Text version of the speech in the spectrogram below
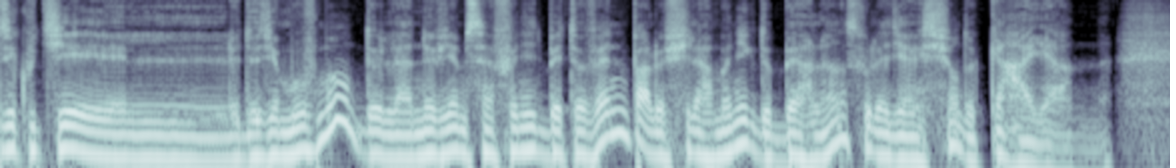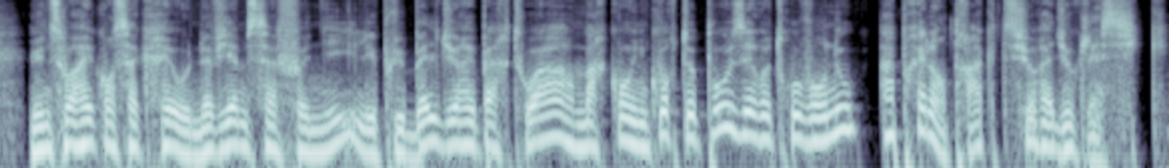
Vous écoutiez le deuxième mouvement de la 9e symphonie de Beethoven par le Philharmonique de Berlin sous la direction de Karajan. Une soirée consacrée aux 9e symphonie, les plus belles du répertoire. Marquons une courte pause et retrouvons-nous après l'entracte sur Radio Classique.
